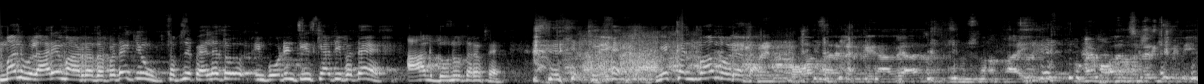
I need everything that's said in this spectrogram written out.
मन हुलारे मार रहा था, पता है क्यों? सबसे पहले तो इंपॉर्टेंट चीज़ क्या थी, पता है? आग दोनों तरफ़ है। ये कंफर्म हो रहा था। बहुत सारे लड़के पूछना भाई, तुम्हें बहुत अच्छी लड़की मिली।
